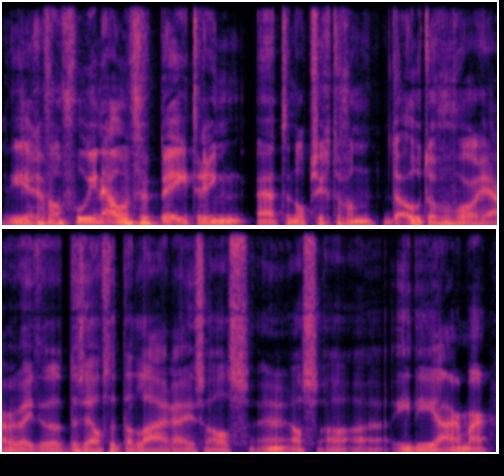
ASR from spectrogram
die zeggen van, voel je nou een verbetering uh, ten opzichte van de auto van vorig jaar? We weten dat het dezelfde Dallara is als, als ieder jaar, maar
